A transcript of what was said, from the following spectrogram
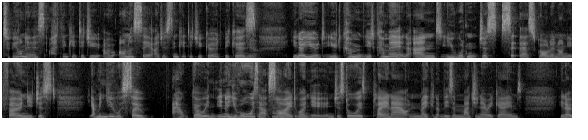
to be honest, I think it did you, I, honestly, I just think it did you good because. Yeah. You know, you'd you'd come you'd come in and you wouldn't just sit there scrolling on your phone. You just, I mean, you were so outgoing. You know, you were always outside, weren't you? And just always playing out and making up these imaginary games. You know,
